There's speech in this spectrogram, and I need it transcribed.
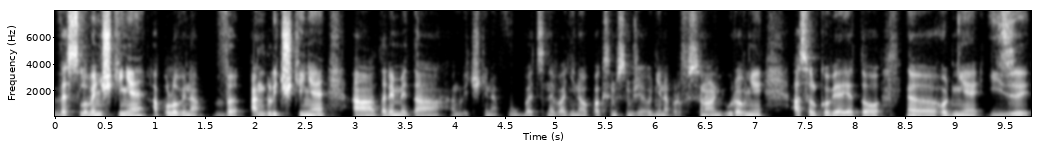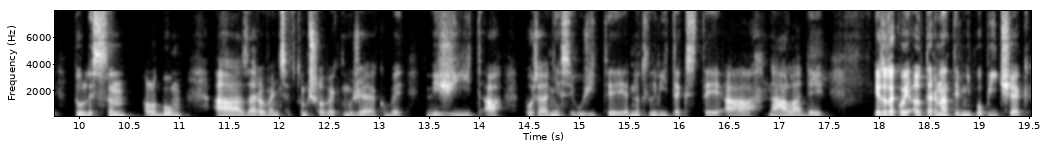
ve slovenštině a polovina v angličtině a tady mi ta angličtina vůbec nevadí, naopak si myslím, že je hodně na profesionální úrovni a celkově je to uh, hodně easy to listen album a zároveň se v tom člověk může jakoby vyžít a pořádně si užít ty jednotlivé texty a nálady. Je to takový alternativní popíček,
